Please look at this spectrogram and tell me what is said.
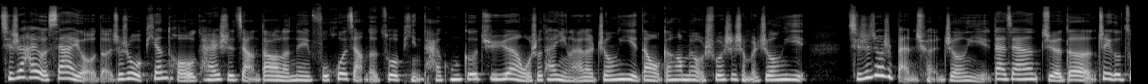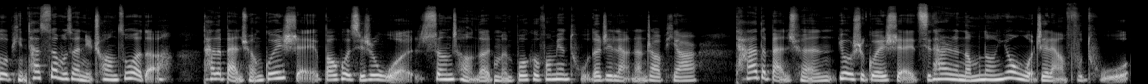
其实还有下游的，就是我片头开始讲到了那幅获奖的作品《太空歌剧院》，我说它引来了争议，但我刚刚没有说是什么争议。其实就是版权争议，大家觉得这个作品它算不算你创作的？它的版权归谁？包括其实我生成的我们播客封面图的这两张照片，它的版权又是归谁？其他人能不能用我这两幅图？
